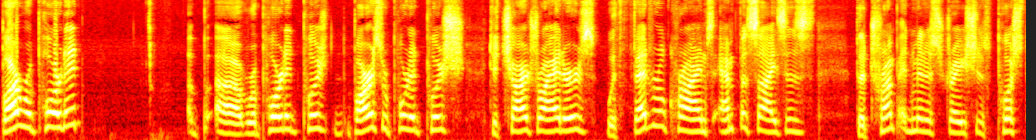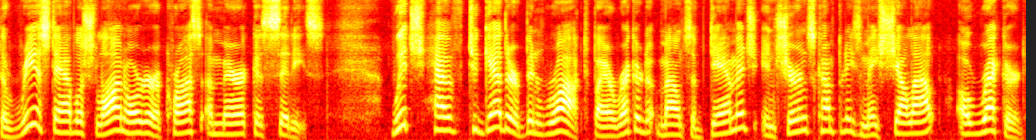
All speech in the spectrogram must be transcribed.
Barr reported uh, reported push Barr's reported push to charge rioters with federal crimes emphasizes the Trump administration's push to reestablish law and order across America's cities which have together been rocked by a record amounts of damage. Insurance companies may shell out a record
